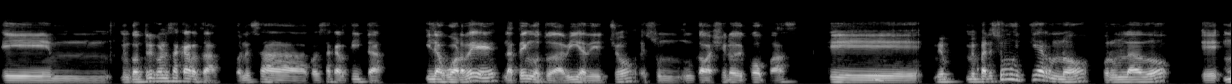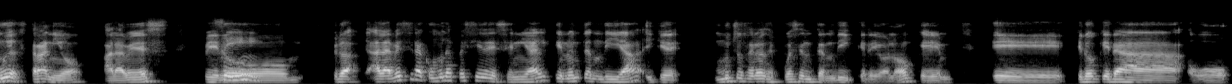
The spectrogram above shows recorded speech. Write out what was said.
eh, me encontré con esa carta, con esa, con esa cartita, y la guardé, la tengo todavía, de hecho, es un, un caballero de copas, que me, me pareció muy tierno, por un lado, eh, muy extraño a la vez, Sí, pero, pero a a la vez era como una especie de señal que no entendía y que muchos años después entendí, creo, ¿no? Que eh, creo que era, o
